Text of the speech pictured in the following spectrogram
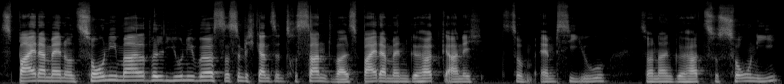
Spider-Man und Sony Marvel Universe. Das ist nämlich ganz interessant, weil Spider-Man gehört gar nicht zum MCU, sondern gehört zu Sony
